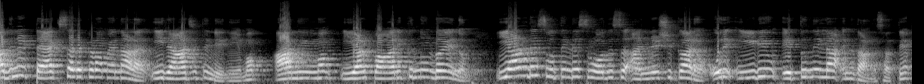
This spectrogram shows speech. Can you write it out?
അതിന് ടാക്സ് അടക്കണമെന്നാണ് ഈ രാജ്യത്തിന്റെ നിയമം. ആ നിയമം ഇയാൾ പാലിക്കുന്നുണ്ടോ എന്നും ഇയാളുടെ സ്വത്തിന്റെ സ്രോതസ് അന്വേഷിക്കാനോ ഒരു ഇഡിയും എത്തുന്നില്ല എന്നതാണ് സത്യം.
